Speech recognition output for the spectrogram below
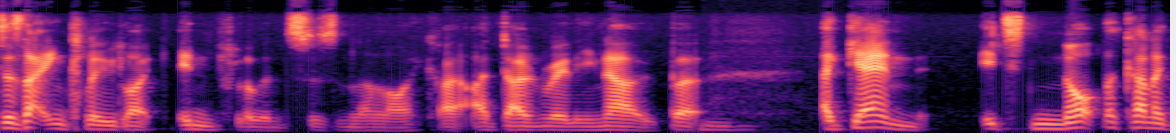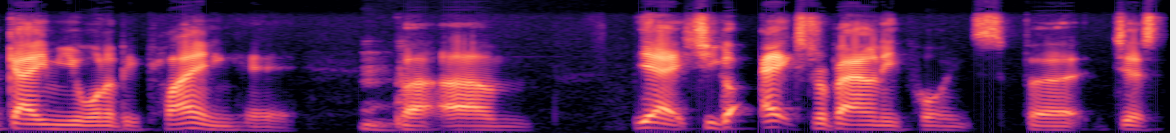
does that include like influencers and the like? I, I don't really know, but mm. again, it's not the kind of game you want to be playing here. Mm. But um, yeah, she got extra bounty points for just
